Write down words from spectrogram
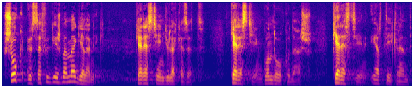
sok összefüggésben megjelenik. Keresztény gyülekezet, keresztény gondolkodás, keresztény értékrend,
